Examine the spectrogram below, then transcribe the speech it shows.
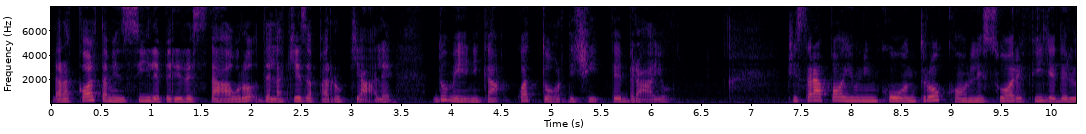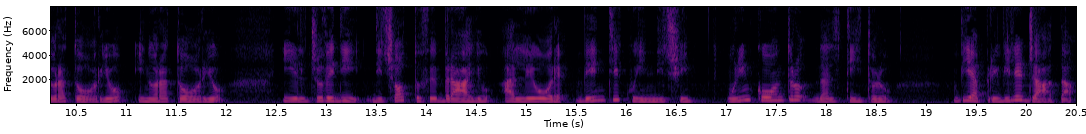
la raccolta mensile per il restauro della chiesa parrocchiale domenica 14 febbraio. Ci sarà poi un incontro con le suore figlie dell'oratorio in oratorio il giovedì 18 febbraio alle ore 20 e 15, un incontro dal titolo Via privilegiata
